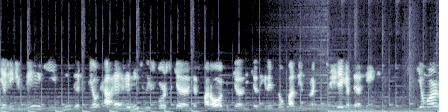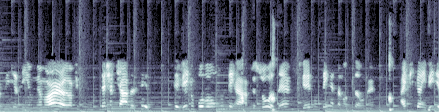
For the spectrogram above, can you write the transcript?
E a gente vê que é, é, é, nítido o esforço que, a, que as paróquias que, a, que, as igrejas estão fazendo para que isso chegue até a gente. E o maior, assim, o meu maior, eu fico até chateado. Você, você vê que o povo não tem, as pessoas, né, eles não têm essa noção, né? Aí fica, em vez de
